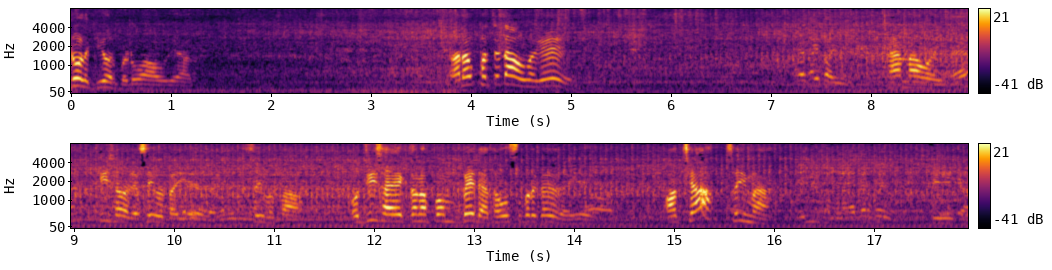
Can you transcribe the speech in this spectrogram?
ढोल की और बढ़वा हो गया अरे ऊपर चढ़ा होगा के हाँ? ना भाई किस हो रहा सही बताइए सही और जी सा एक तना पंप बैठा था उस पर कर रहे अच्छा सही में ठीक है।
